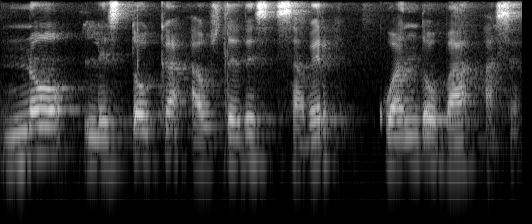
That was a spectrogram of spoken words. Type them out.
no les toca a ustedes saber cuándo va a ser.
